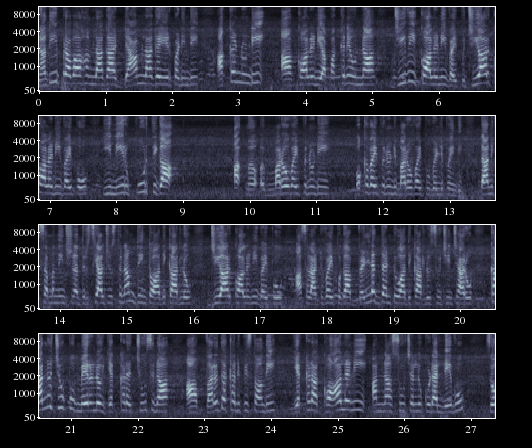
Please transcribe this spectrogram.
నదీ ప్రవాహం లాగా డ్యామ్ లాగా ఏర్పడింది. అక్కడి నుండి ఆ కాలనీ ఆ పక్కనే ఉన్న జీవీ కాలనీ వైపు జిఆర్ కాలనీ వైపు ఈ నీరు పూర్తిగా మరోవైపు నుండి ఒకవైపు నుండి మరోవైపు వెళ్ళిపోయింది. దానికి సంబంధించిన దృశ్యాలు చూస్తున్నాం. దీంతో అధికారులు జిఆర్ కాలనీ వైపు అసలు అటువైపుగా వెళ్ళొద్దంటూ అధికారులు సూచించారు. కన్నుచూపు మేరలో ఎక్కడ చూసినా ఆ వరద కనిపిస్తోంది. ఎక్కడ కాలనీ అన్న సూచనలు కూడా లేవు. సో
